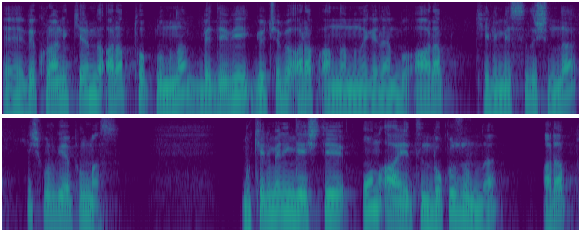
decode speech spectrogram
E, ve Kur'an-ı Kerim'de Arap toplumuna bedevi göçebe Arap anlamına gelen bu Arap kelimesi dışında hiç vurgu yapılmaz. Bu kelimenin geçtiği 10 ayetin 9'unda Arap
